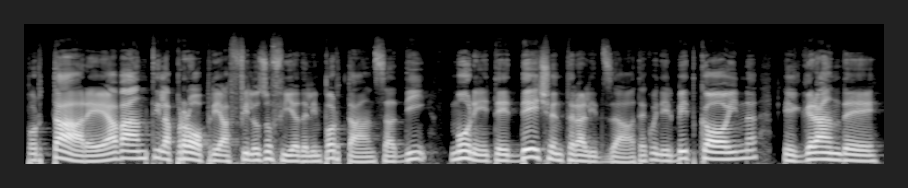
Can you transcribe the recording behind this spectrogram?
portare avanti la propria filosofia dell'importanza di monete decentralizzate. Quindi il Bitcoin, il grande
